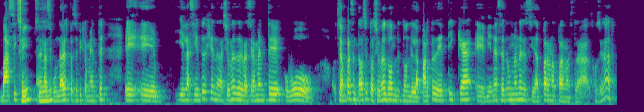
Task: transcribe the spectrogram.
básica, en la secundaria específicamente, eh, y en las siguientes generaciones, desgraciadamente, hubo, se han presentado situaciones donde, donde la parte de ética eh, viene a ser una necesidad para, para nuestra sociedad.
